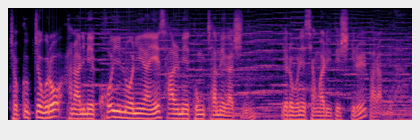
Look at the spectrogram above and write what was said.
적극적으로 하나님의 코인원이나의 삶에 동참해 가시는 여러분의 생활이 되시기를 바랍니다.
